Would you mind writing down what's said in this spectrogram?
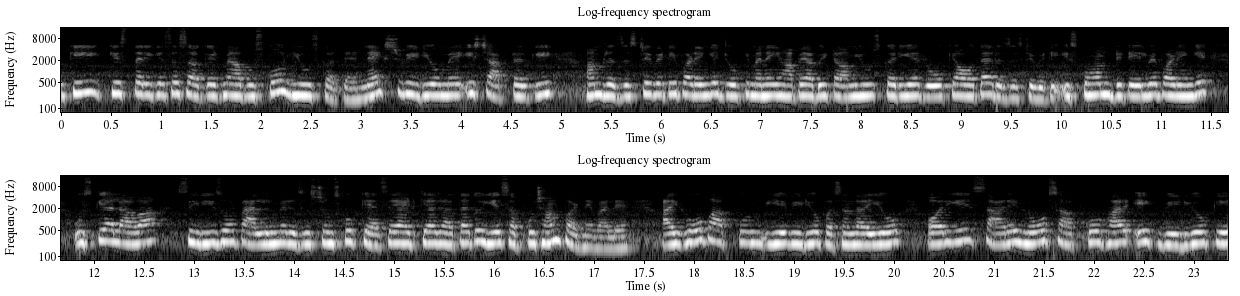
कि किस तरीके से सर्किट में आप उसको यूज़ करते हैं। नेक्स्ट वीडियो में इस चैप्टर की हम रेजिस्टिविटी पढ़ेंगे, जो कि मैंने यहाँ पे अभी टर्म यूज़ करी है। रो क्या होता है? रेजिस्टिविटी इसको हम डिटेल में पढ़ेंगे। उसके अलावा सीरीज़ और पैरेलल में रेजिस्टेंस को कैसे ऐड किया जाता है तो ये सब कुछ हम पढ़ने वाले हैं। आई होप आपको ये वीडियो पसंद आई हो। और ये सारे नोट्स आपको हर एक वीडियो के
